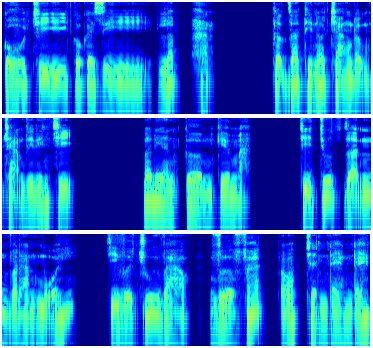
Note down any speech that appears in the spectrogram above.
cổ chị có cái gì lấp hẳn. Thật ra thì nó chẳng động chạm gì đến chị. Nó đi ăn cơm kia mà. Chị chút giận vào đàn mũi. Chị vừa chui vào, vừa phát và bắp chân đen đét.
